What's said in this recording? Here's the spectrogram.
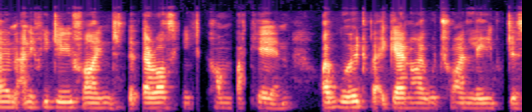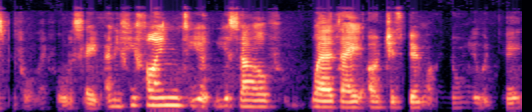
Um, and if you do find that they're asking you to come back in, I would, but again, I would try and leave just before they fall asleep. And if you find yourself where they are just doing what they normally would do,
